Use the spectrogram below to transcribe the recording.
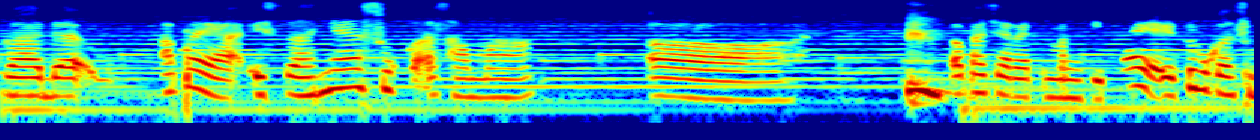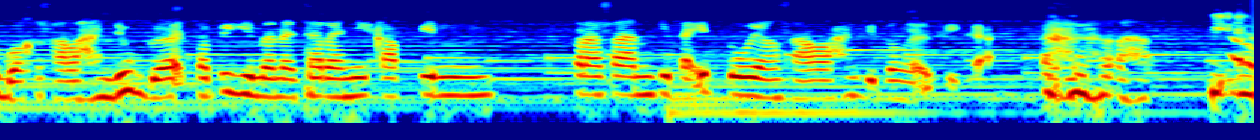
nggak ada apa ya istilahnya suka sama uh, pacarnya teman kita ya itu bukan sebuah kesalahan juga. Tapi gimana cara nyikapin perasaan kita itu yang salah gitu nggak sih kak? Iya.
